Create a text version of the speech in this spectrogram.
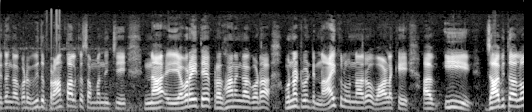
విధంగా కూడా వివిధ ప్రాంతాలకు సంబంధించి నా ఎవరైతే ప్రధానంగా కూడా ఉన్నటువంటి నాయకులు ఉన్నారో వాళ్ళకి ఈ జాబితాలో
